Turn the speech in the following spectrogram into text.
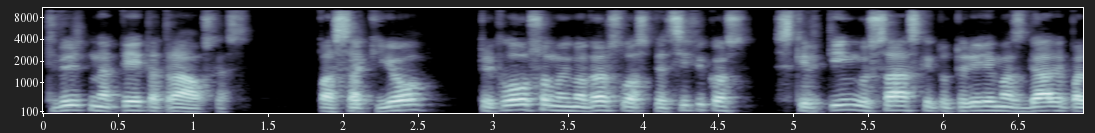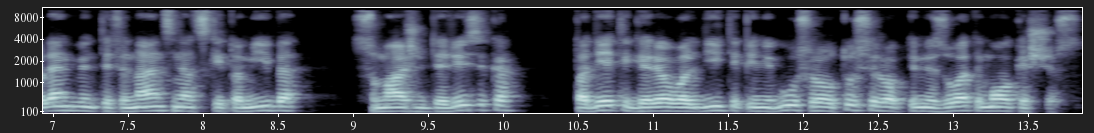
tvirtina P. Petrauskas. Pasak jo, priklausomai nuo verslo specifikos, skirtingų sąskaitų turėjimas gali palengvinti finansinę atskaitomybę, sumažinti riziką, padėti geriau valdyti pinigų srautus ir optimizuoti mokesčius.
